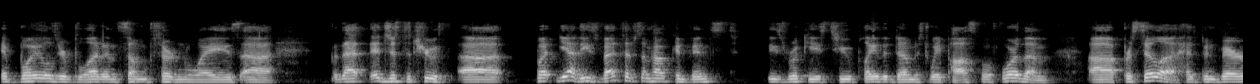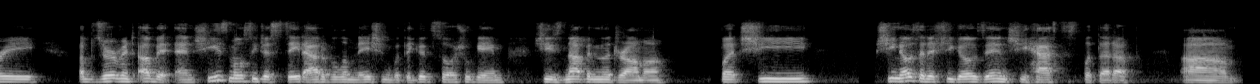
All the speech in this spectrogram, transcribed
it boils your blood in some certain ways. Uh, but that it's just the truth. Uh, but yeah, these vets have somehow convinced these rookies to play the dumbest way possible for them. Uh, Priscilla has been very observant of it, and she's mostly just stayed out of elimination with a good social game. She's not been in the drama, but she she knows that if she goes in, she has to split that up. Um,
